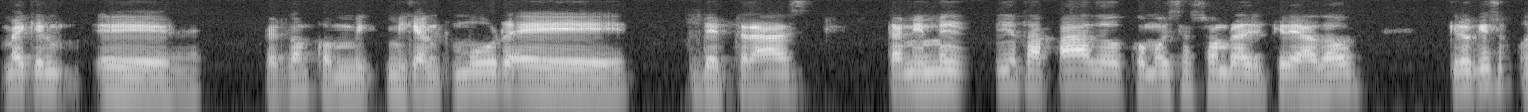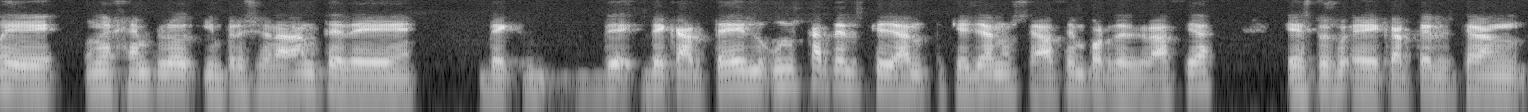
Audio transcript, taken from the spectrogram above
Michael, perdón, con Mi- Michael Moore eh, detrás también medio tapado, como esa sombra del creador. Creo que es eh, un ejemplo impresionante de, de, de- de cartel, unos carteles que ya, que ya no se hacen, por desgracia. Estos eh, carteles que eran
